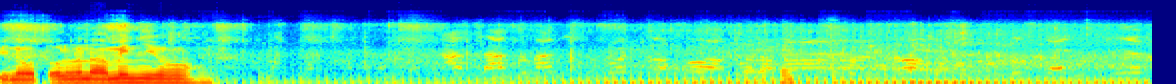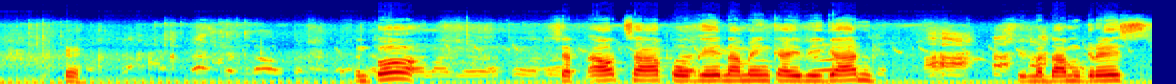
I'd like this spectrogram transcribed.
Pinutol na namin yung Yun po. Shout out sa pugi naming kaibigan. Si Madam Grace.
